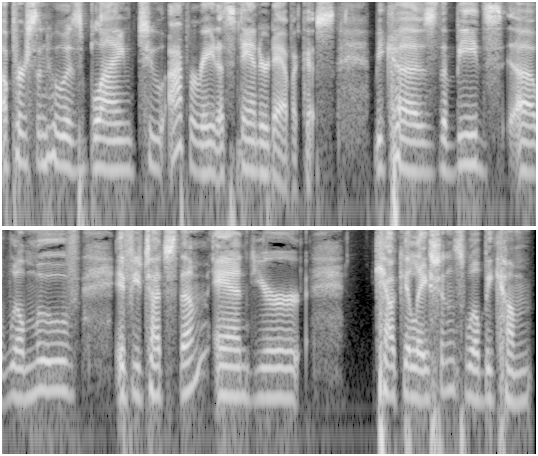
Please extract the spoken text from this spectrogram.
a person who is blind to operate a standard abacus because the beads uh, will move if you touch them, and your calculations will become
